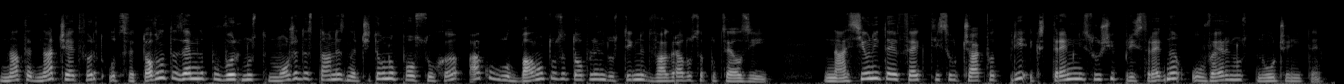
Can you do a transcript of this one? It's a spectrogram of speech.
Над една четвърт от световната земна повърхност може да стане значително по-суха, ако глобалното затопляне достигне 2 градуса по Целзий. Най-силните ефекти се очакват при екстремни суши при средна увереност на учените –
